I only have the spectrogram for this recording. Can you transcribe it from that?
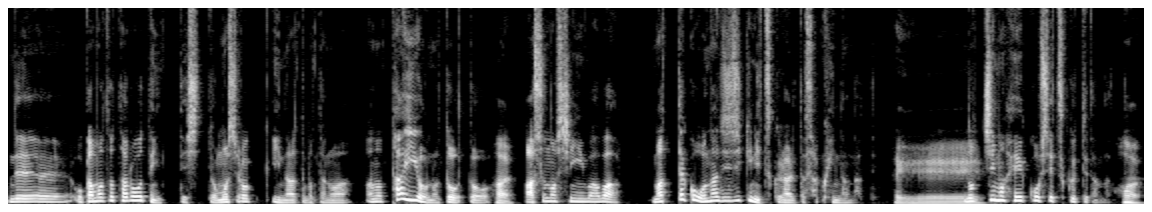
で、岡本太郎展行って知って面白いなと思ったのは、あの太陽の塔とはい。明日の神話は全く同じ時期に作られた作品なんだって。どっちも並行して作ってたんだって。は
